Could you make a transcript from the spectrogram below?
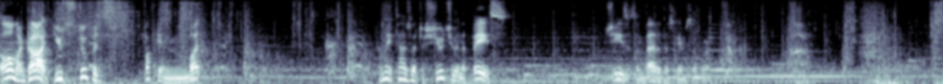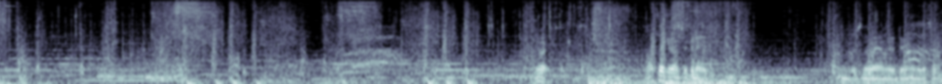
Oh my god, you stupid fucking mutt. How many times do I have to shoot you in the face? Jesus, I'm bad at this game so far. I'll take it on to grenade. Gonna do with this one.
